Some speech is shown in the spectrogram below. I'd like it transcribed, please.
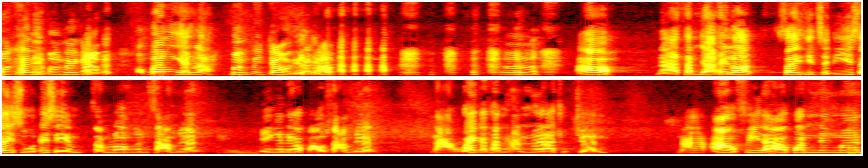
บ่เคยได้เบิ่งเลยครับเอาเบิ้งอหย่างล่ะ เบิ่งแต่เจ้านี่แหละครับเออเอ้านะทันอยากให้รอดใส่ทฤษฎีใส่สูตรไอเสมสำรองเงิน 3 เดือน มีเงินในกระเป๋า 3 เดือนนะไว้กระทันหันเวลาฉุกเฉินนะอ้าวฟรีดาวน์ผ่อนหนึ่งหมื่น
